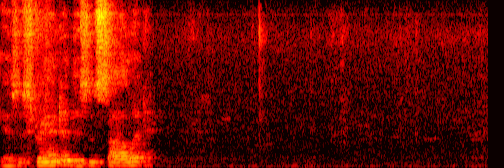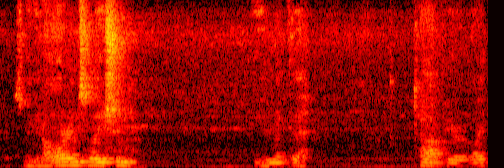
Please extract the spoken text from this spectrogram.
This is stranded. This is solid. So we get all our insulation, even at the top here, like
